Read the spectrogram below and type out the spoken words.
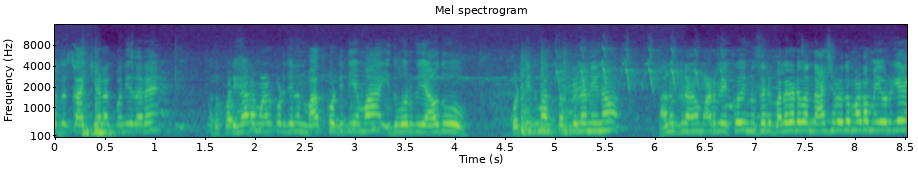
ಉದ್ಯೋಗಕ್ಕಾಗಿ ಕೇಳಕ್ಕೆ ಬಂದಿದ್ದಾರೆ. ಅದು ಪರಿಹಾರ ಮಾಡ್ಕೊಡ್ತೀನಿ ಅಂತ ಮಾತು ಕೊಟ್ಟಿದ್ದೀಯಮ್ಮ. ಇದುವರೆಗೂ ಯಾವುದು ಕೊಟ್ಟಿದ್ದು ಮಾತು ತಪ್ಪಿಲ್ಲ ನೀನು. ಅನುಗ್ರಹ ಮಾಡಬೇಕು. ಇನ್ನೊಂದು ಸರಿ ಬಲಗಡೆ ಬಂದು ಆಶೀರ್ವಾದ ಮಾಡಮ್ಮ ಇವ್ರಿಗೆ.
